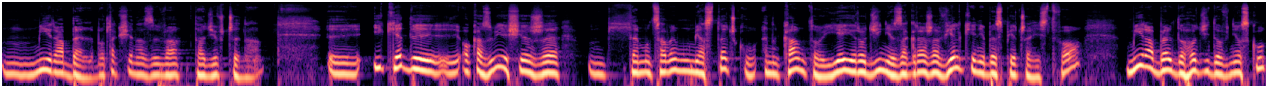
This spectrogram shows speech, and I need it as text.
mm, Mirabel, bo tak się nazywa ta dziewczyna. Y, I kiedy okazuje się, że mm, temu całemu miasteczku Encanto i jej rodzinie zagraża wielkie niebezpieczeństwo, Mirabel dochodzi do wniosku,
